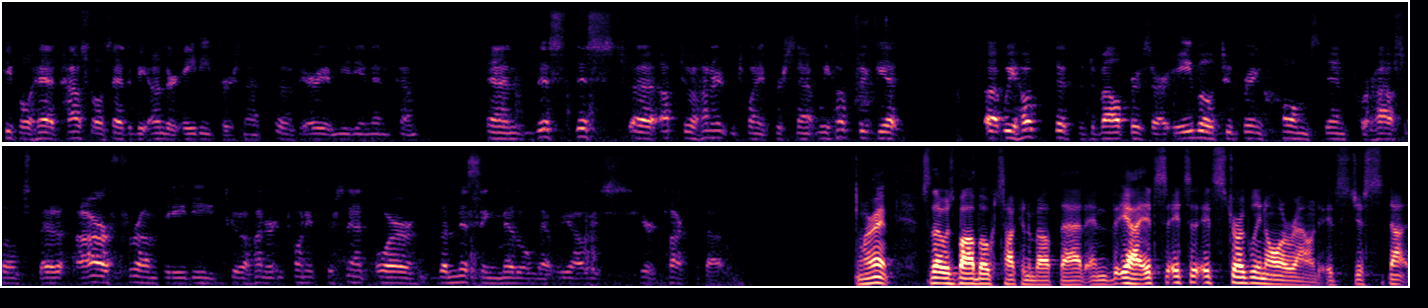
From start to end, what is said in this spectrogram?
people had households had to be under 80% of area median income, and this this uh, up to 120%. We hope to get we hope that the developers are able to bring homes in for households that are from 80 to 120 percent, or the missing middle that we always hear talked about. All right, so that was Bob Oakes talking about that, and yeah, it's it's it's struggling all around. It's just not.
